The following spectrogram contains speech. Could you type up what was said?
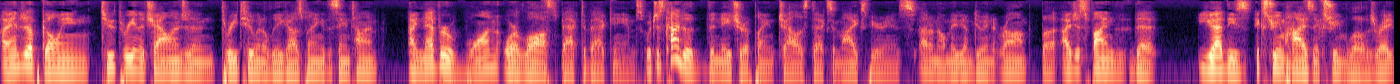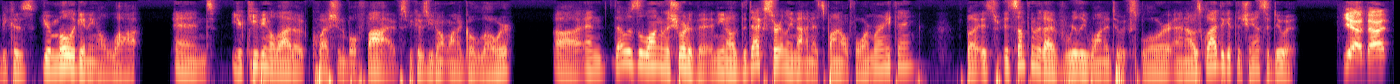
I ended up going 2-3 in the challenge and 3-2 in a league I was playing at the same time. I never won or lost back-to-back games, which is kind of the nature of playing Chalice decks in my experience. I don't know, maybe I'm doing it wrong, but I just find that you have these extreme highs and extreme lows, right? Because you're mulliganing a lot, and you're keeping a lot of questionable fives because you don't want to go lower. Uh, and that was the long and the short of it. And you know, the deck's certainly not in its final form or anything, but it's it's something that I've really wanted to explore, and I was glad to get the chance to do it. Yeah, that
